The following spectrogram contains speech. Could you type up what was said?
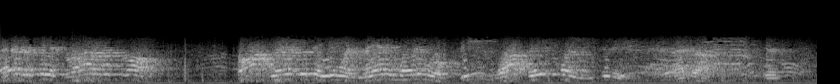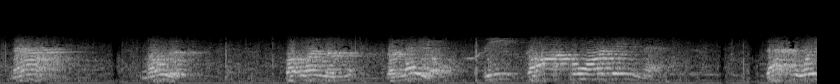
There to right or it's wrong. God grants the when men and women will be what they claim to be. That's right. Now, notice, but when the, the male, see, God foreordained that. That's the way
